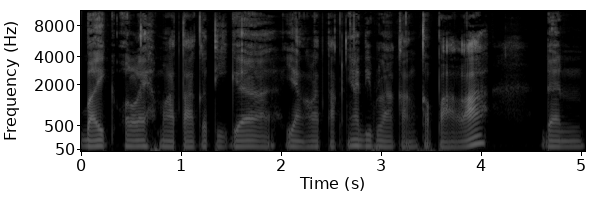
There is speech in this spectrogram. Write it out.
baik oleh mata ketiga yang letaknya di belakang kepala dan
